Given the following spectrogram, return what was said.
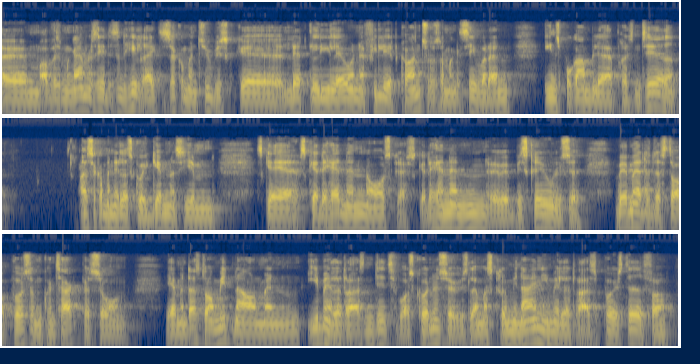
Øhm, og hvis man gerne vil se det sådan helt rigtigt, så kan man typisk øh, let lige lave en affiliate konto, så man kan se, hvordan ens program bliver præsenteret. Og så kan man ellers gå igennem og sige, jamen, skal, jeg, skal det have en anden overskrift? Skal det have en anden øh, beskrivelse? Hvem er det, der står på som kontaktperson? Jamen, der står mit navn, men e-mailadressen det er til vores kundeservice. Lad mig skrive min egen e-mailadresse på i stedet for,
